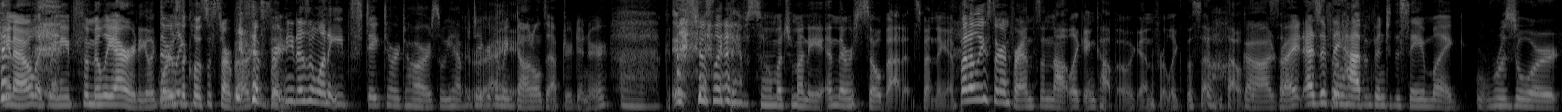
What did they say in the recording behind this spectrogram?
You know, like we need familiarity. Like They're where's the closest Starbucks? Brittany Like, doesn't want to eat steak tartare, so we have to take her to McDonald's after dinner. it's just like they have so much money and they're so bad at spending it. But at least they're in France and not like in Cabo again for like the seventh Oh, God, so. right? As if they haven't been to the same like resort.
